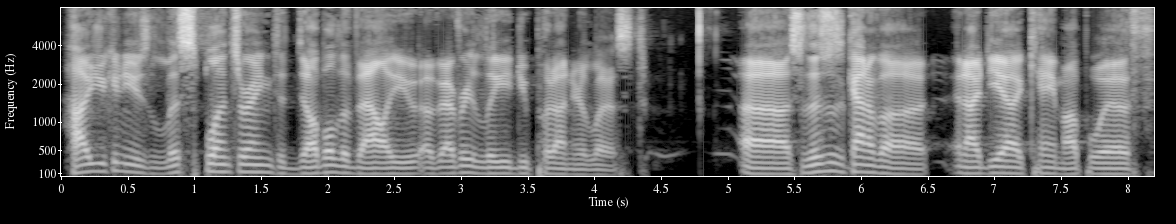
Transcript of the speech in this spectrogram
How you can use list splintering to double the value of every lead you put on your list. Uh, so this is kind of a an idea I came up with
